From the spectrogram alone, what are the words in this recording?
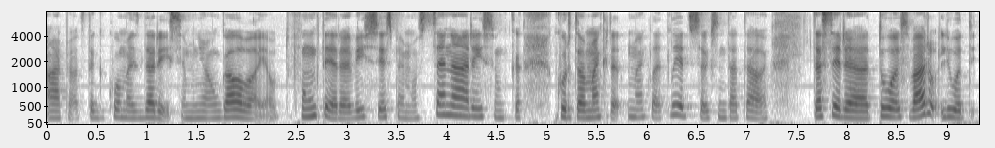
ārprāts, tagad, ko mēs darīsim. Un jau galvā jau funkcionē visus iespējamos scenārijus, un ka, kur to meklē, meklēt lietas sargs un tā tālāk. Tas ir, to es varu ļoti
